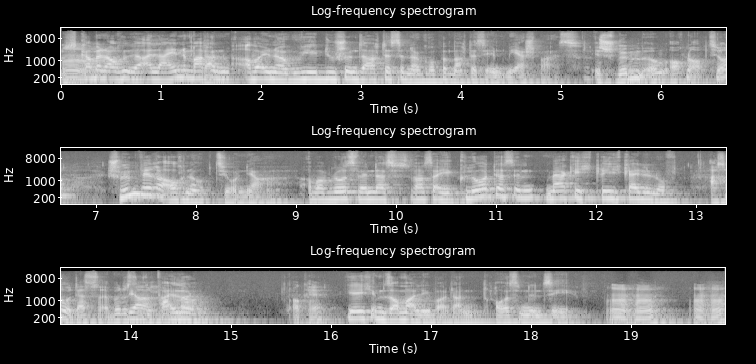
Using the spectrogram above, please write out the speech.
Das kann man auch alleine machen, ja. aber der, wie du schon sagtest, in der Gruppe macht es eben mehr Spaß. Ist Schwimmen auch eine Option? Schwimmen wäre auch eine Option, ja. Aber bloß wenn das Wasser hier chlort ist, dann merke ich, kriege ich keine Luft. Ach so, das würdest ja, du sofort also merken? Okay. Gehe ich im Sommer lieber dann draußen in den See. Mhm, mhm.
